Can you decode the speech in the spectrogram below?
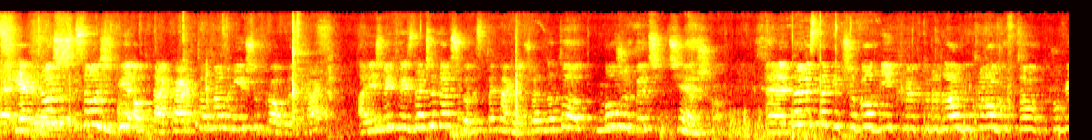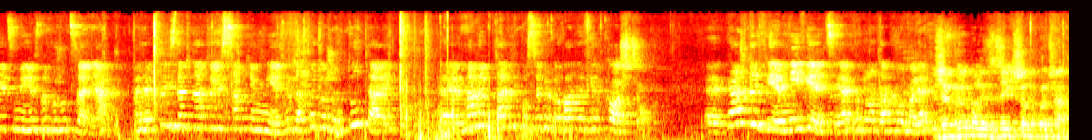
E, Jak ktoś coś wie o ptakach, to ma mniejszy problem, tak? Ale jeżeli ktoś zaczyna przygodę z ptakami na przykład, no to może być ciężko. E, To jest taki przewodnik, który dla ornitologów to powiedzmy jest do wyrzucenia, ale jak ktoś zaczyna, to jest całkiem niezły, dlatego że tutaj e, mamy ptaki posegregowane wielkością. E, Każdy wie mniej więcej, jak wygląda wróbel. jak Że wróbel jest większy od bociana.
